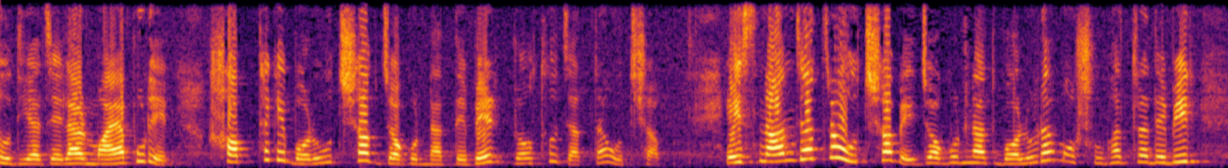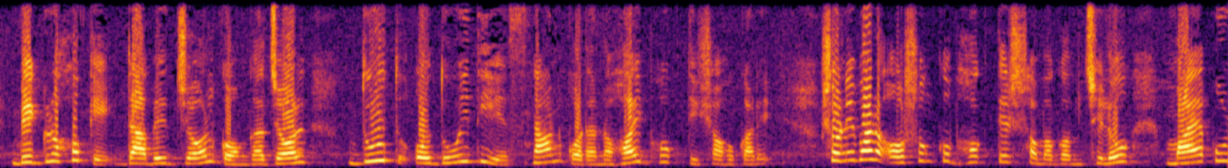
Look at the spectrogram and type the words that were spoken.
নদিয়া জেলার মায়াপুরের সবথেকে বড় উৎসব জগন্নাথ দেবের রথযাত্রা উৎসব। এই স্নানযাত্রা উৎসবে জগন্নাথ বলরাম ও সুভদ্রা দেবীর বিগ্রহকে ডাবের জল, গঙ্গা জল, দুধ ও দই দিয়ে স্নান করানো হয় ভক্তি সহকারে। শনিবার অসংখ্য ভক্তের সমাগম ছিল মায়াপুর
